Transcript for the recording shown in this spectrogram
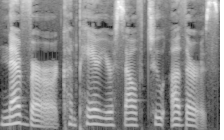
never compare yourself to others.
